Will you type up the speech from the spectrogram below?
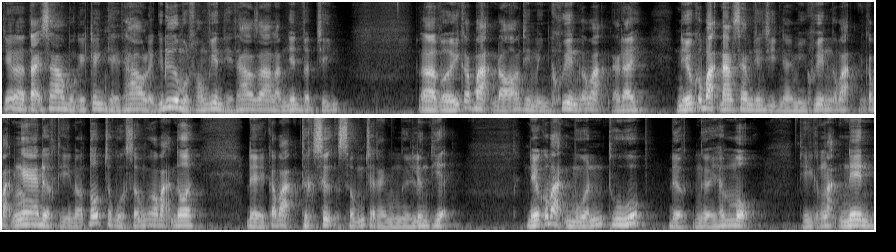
Thế là tại sao một cái kênh thể thao lại cứ đưa một phóng viên thể thao ra làm nhân vật chính? À, với các bạn đó thì mình khuyên các bạn ở đây nếu các bạn đang xem chương trình này mình khuyên các bạn các bạn nghe được thì nó tốt cho cuộc sống của các bạn thôi để các bạn thực sự sống trở thành một người lương thiện nếu các bạn muốn thu hút được người hâm mộ thì các bạn nên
